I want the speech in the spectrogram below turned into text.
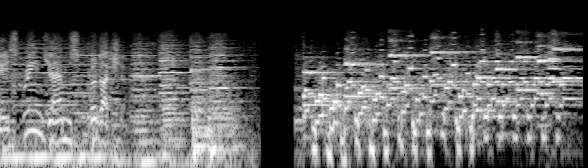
A Screen Gems production.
